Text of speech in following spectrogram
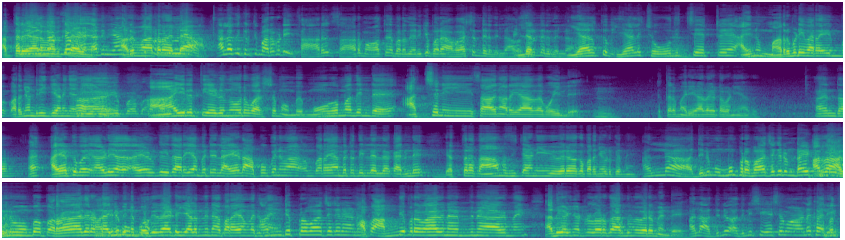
അത്രയാണ് അത് മനസ്സിലാകുന്നത്. മാത്രമല്ല. അല്ല അത് കൃത്യം മറുപടി. സാറ് സാറ് മാത്രമേ പറഞ്ഞു എനിക്ക് പറയാൻ അവകാശം തരുന്നില്ല. അവസരം തരുന്നില്ല. ഇയാൾക്ക് ഇയാൾ ചോദിച്ചിട്ട് അതിന് മറുപടി പറയുമ്പോൾ പറഞ്ഞുകൊണ്ടിരിക്കുകയാണ് ഞാൻ ആയിരത്തി എഴുന്നൂറ് വർഷം മുമ്പ് മുഹമ്മദിന്റെ അച്ഛൻ ഈ സാധനം അറിയാതെ പോയില്ലേ? എത്ര മര്യാദ കേട്ട പണിയാത് അതെന്താ? അയാൾക്ക് അയാൾക്ക് ഇത് അറിയാൻ പറ്റില്ല. അയാളുടെ അപ്പൂപ്പന് പറയാൻ പറ്റത്തില്ലല്ലോ. കരണ്ട് എത്ര താമസിച്ചാണ് ഈ വിവരമൊക്കെ പറഞ്ഞു കൊടുക്കുന്നത്? അല്ല അതിനു മുമ്പും പ്രവാചകരുണ്ടായിട്ടുണ്ട്. അതിനു മുമ്പ് അതിനു പിന്നെ പുതിയതായിട്ട് ഇയാൾ എന്തിനാ പറയാൻ പറ്റുന്നത് അന്ത്യപ്രവാചകനാണ്. അപ്പൊ അന്ത്യപ്രവാചകൻ എന്തിനാകുന്നത് അത് കഴിഞ്ഞിട്ടുള്ളവർക്ക് ആർക്കും വിവരം വേണ്ടേ അല്ല അതിന് അതിനുശേഷമാണ് തന്നെ.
